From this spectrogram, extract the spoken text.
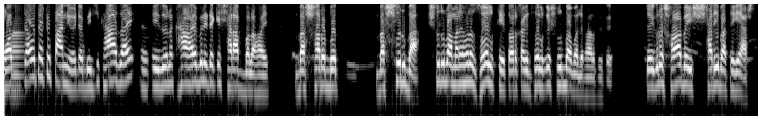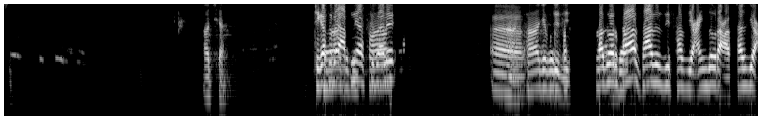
মদটাও তো একটা পানীয় এটা বেশি খাওয়া যায় এই জন্য খাওয়া হয় বলে এটাকে শারাব বলা হয় বা শরবত বা সুরবা সুরবা মানে হলো ঝোলকে তরকারি ঝোলকে সুরবা বলে ফার্সিতে তো এগুলো সব এই শারিবা থেকে আসছে। আচ্ছা। ঠিক আছে ভাই আপনি আজকে তাহলে হ্যাঁ, জি জি। ফাজর ফা জাজ ফাজি আইন জবর আ। ফাজিয়া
